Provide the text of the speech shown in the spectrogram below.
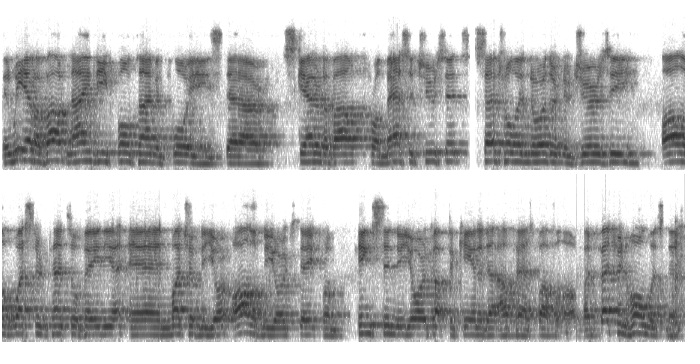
And we have about 90 full-time employees that are scattered about from Massachusetts, central and northern New Jersey, all of western Pennsylvania and much of New York, all of New York State, from Kingston, New York, up to Canada, out past Buffalo. But veteran homelessness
